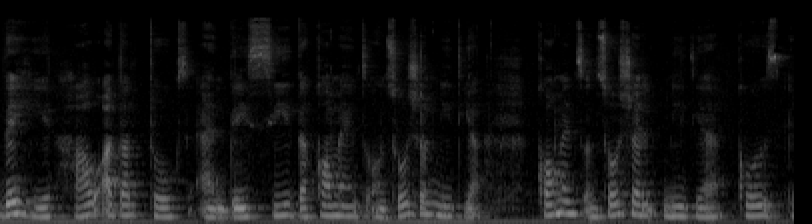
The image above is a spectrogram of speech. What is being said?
They hear how adult talks and they see the comments on social media. Comments on social media cause a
